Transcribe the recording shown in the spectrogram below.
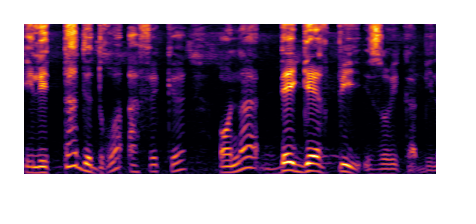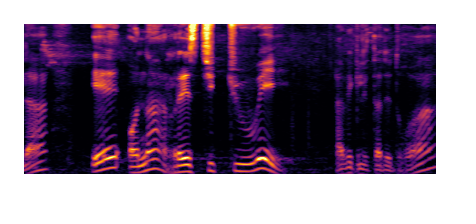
Et l'état de droit a fait que on a déguerpi Zoé Kabila et on a restitué avec l'état de droit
